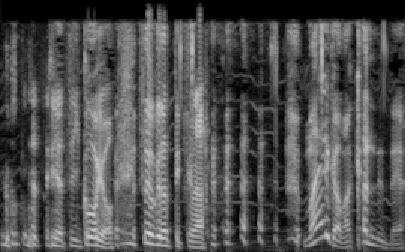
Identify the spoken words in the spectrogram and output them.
すごくなってるやつ行こうよ。すごくなってっから。前がわかんねえんだよ。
